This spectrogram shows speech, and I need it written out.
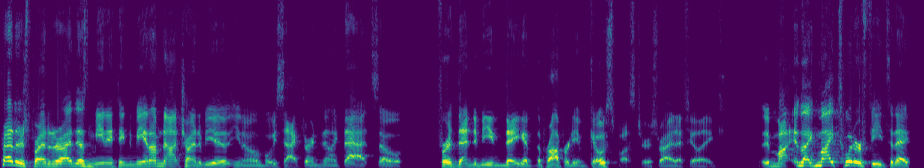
Predator's Predator, it doesn't mean anything to me, and I'm not trying to be a you know voice actor or anything like that. So for then to be they get the property of Ghostbusters, right? I feel like my like my Twitter feed today,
